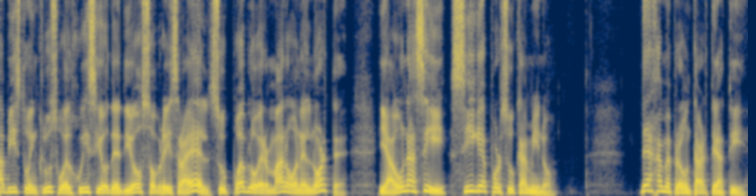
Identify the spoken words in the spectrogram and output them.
ha visto incluso el juicio de Dios sobre Israel, su pueblo hermano en el norte, y aún así sigue por su camino. Déjame preguntarte a ti,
